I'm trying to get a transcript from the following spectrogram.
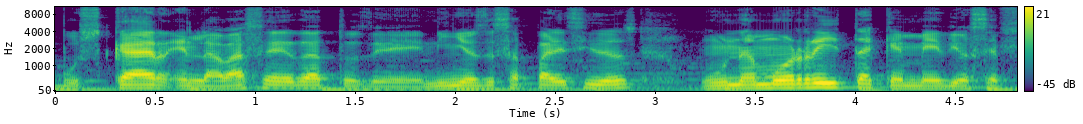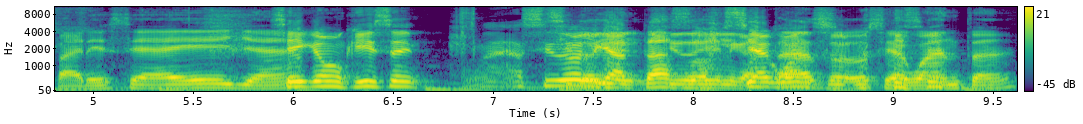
buscar en la base de datos de niños desaparecidos una morrita que medio se parece a ella. Sí, como que dicen, "Ah, ha sido el gatazo, el sí sí aguanta.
